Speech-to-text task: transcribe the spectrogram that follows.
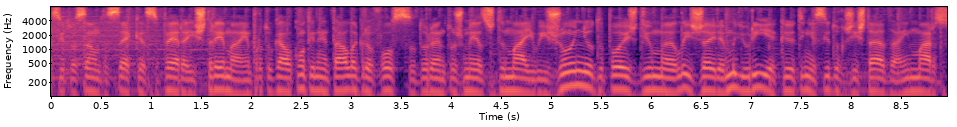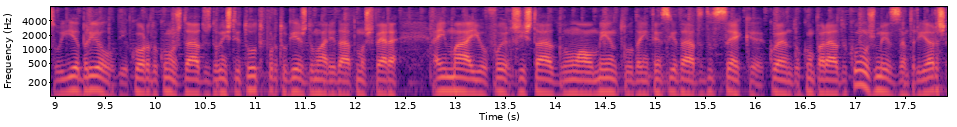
A situação de seca severa e extrema em Portugal continental agravou-se durante os meses de maio e junho, depois de uma ligeira melhoria que tinha sido registada em março e abril, de acordo com os dados do Instituto Português do Mar e da Atmosfera. Em maio foi registado um aumento da intensidade de seca quando comparado com os meses anteriores,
